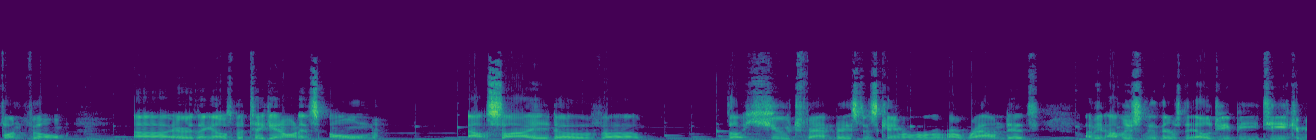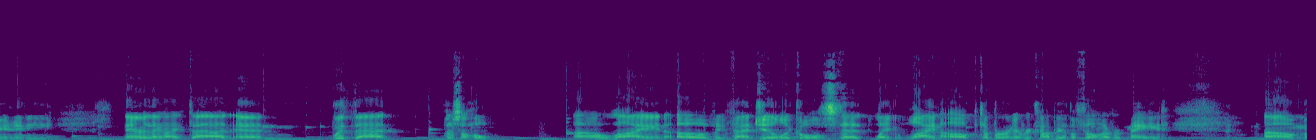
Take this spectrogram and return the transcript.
fun film, uh, everything else. But take it on its own, outside of um, the huge fan base that came ar- around it. I mean, obviously there's the LGBT community and everything like that, and with that, there's a whole uh, line of evangelicals that like line up to burn every copy of the film ever made. Um,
